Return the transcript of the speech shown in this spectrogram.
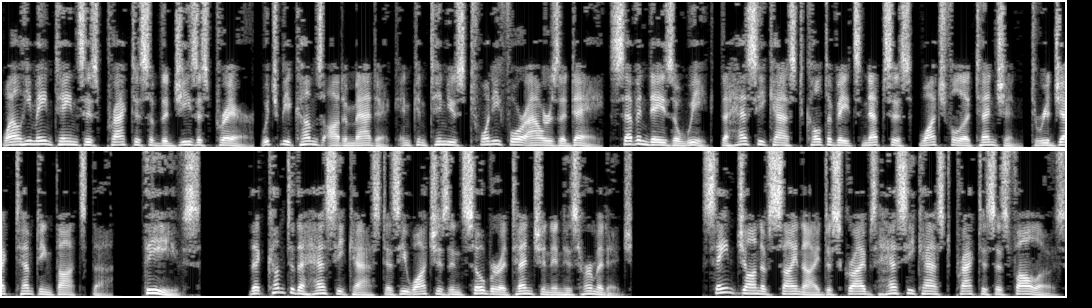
While he maintains his practice of the Jesus Prayer, which becomes automatic and continues 24 hours a day, seven days a week, the hesychast cultivates nepsis, watchful attention, to reject tempting thoughts the thieves that come to the hesychast as he watches in sober attention in his hermitage. Saint John of Sinai describes hesychast practice as follows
